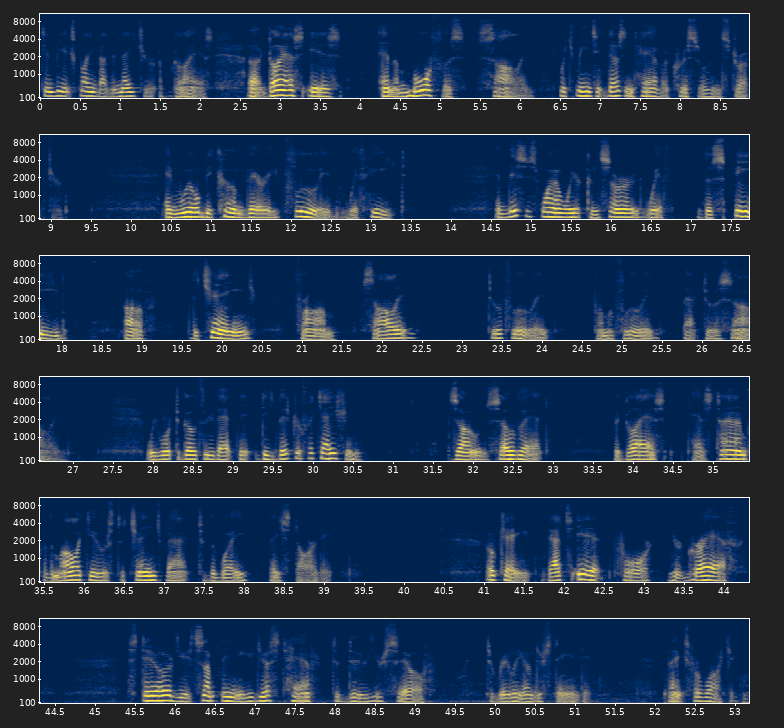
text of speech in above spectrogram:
can be explained by the nature of glass. Uh, glass is an amorphous solid, which means it doesn't have a crystalline structure and will become very fluid with heat. And this is why we're concerned with the speed of the change from solid to a fluid, from a fluid back to a solid. We want to go through that devitrification zone so that the glass has time for the molecules to change back to the way they started. Okay, that's it for your graph. Still, it's something you just have to do yourself to really understand it. Thanks for watching.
